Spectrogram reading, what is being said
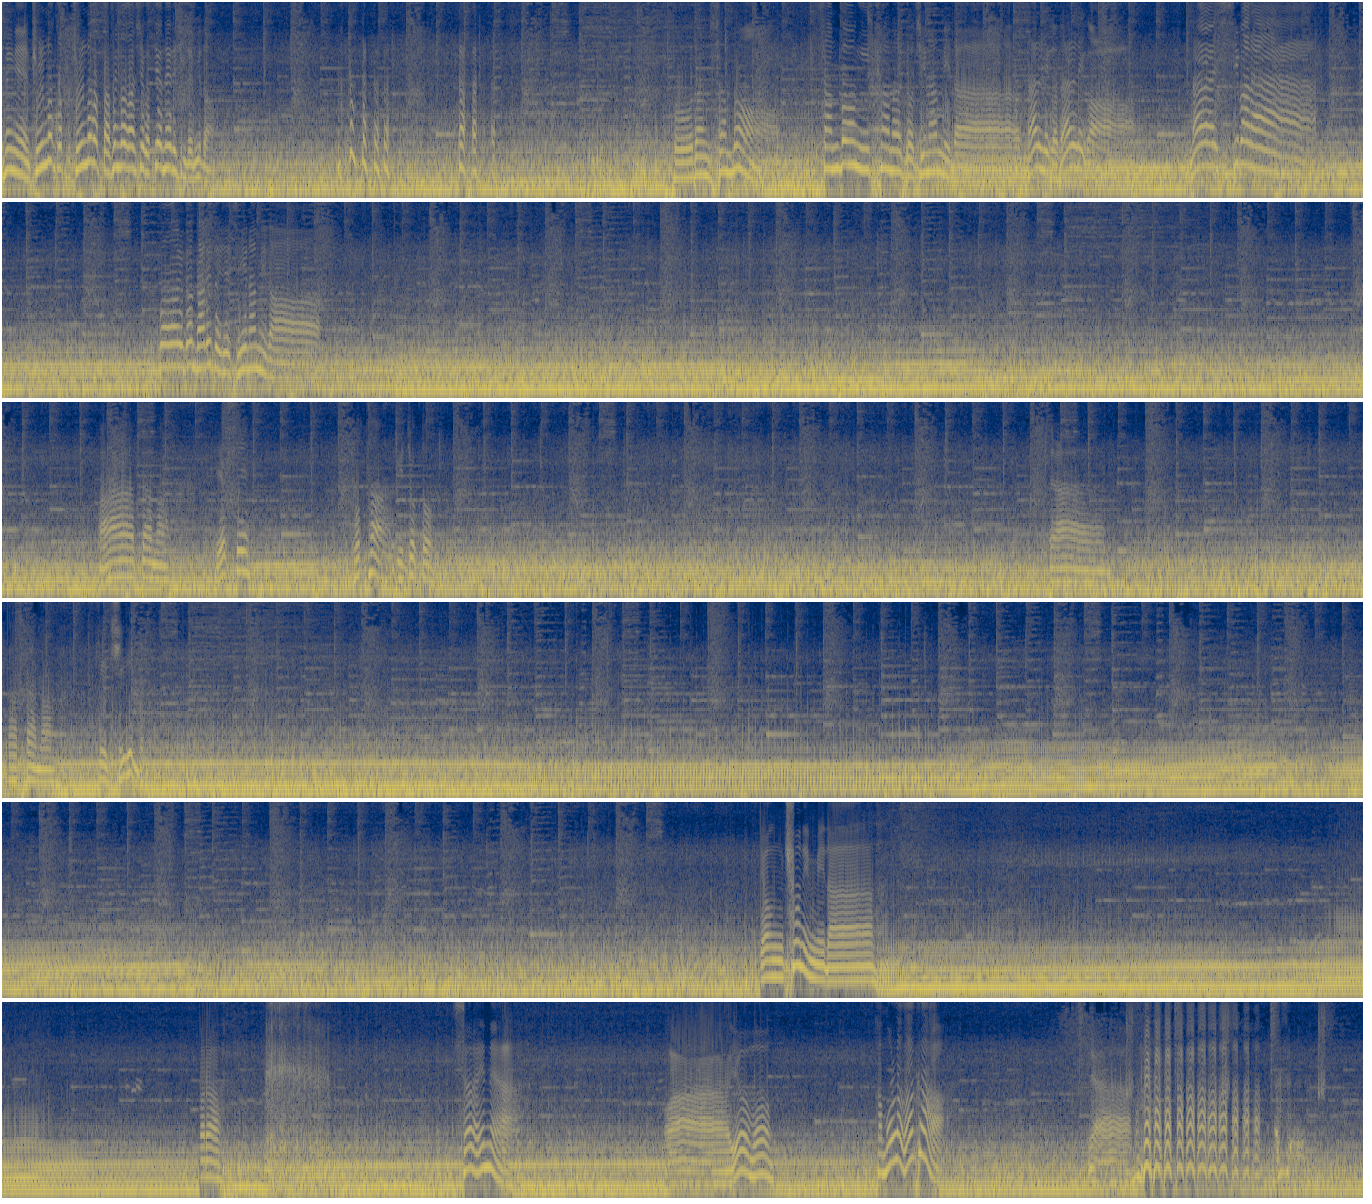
형님, 줄 먹었다, 줄 먹었다 생각하시고 뛰어내리시면 됩니다. 도당 3번, 3번이 터널도 지납니다. 달리고, 달리고. 나, 씨발아. 빨간 다리도 이제 지납니다. 아, 따마. 역시, 좋다, 이쪽도. 야. 아, 따마. 이게 지금. 아,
